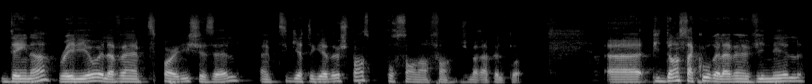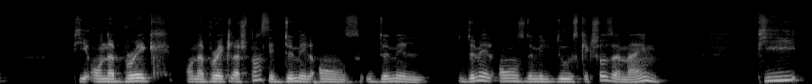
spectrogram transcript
Dana, Radio, elle avait un petit party chez elle, un petit get-together, je pense, pour son enfant. Je me rappelle pas. Euh, puis dans sa cour, elle avait un vinyle. Puis on a break, on a là, je pense c'est 2011 ou 2011, 2012, quelque chose de même. Puis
